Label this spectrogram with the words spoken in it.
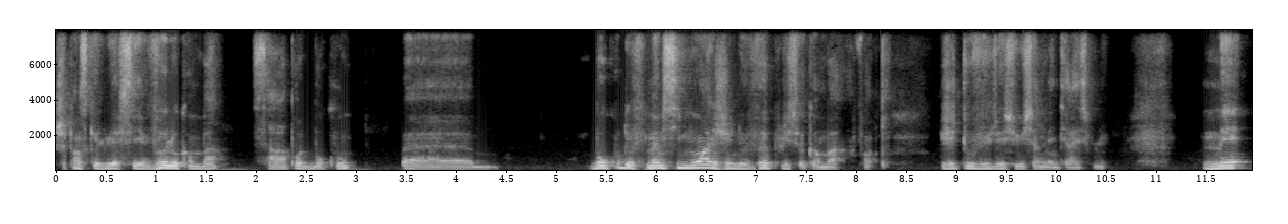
Je pense que l'UFC veut le combat. Ça rapporte beaucoup. Euh, beaucoup de. Même si moi, je ne veux plus ce combat. J'ai tout vu dessus, ça ne m'intéresse plus. Mais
